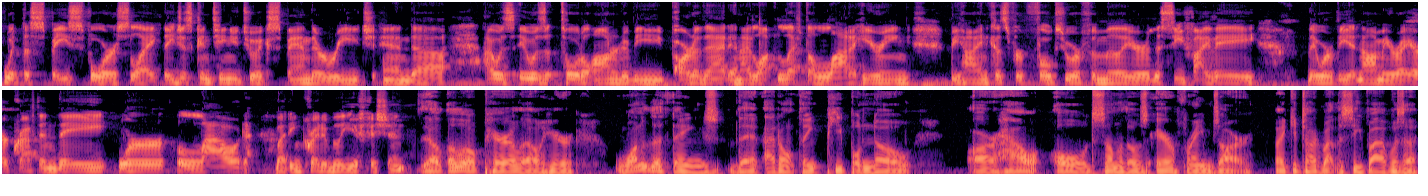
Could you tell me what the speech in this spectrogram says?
with the Space Force, like they just continue to expand their reach. And uh, I was it was a total honor to be part of that. And I lo- left a lot of hearing behind because for folks who are familiar, the C5A they were Vietnam era aircraft and they were loud but incredibly efficient. A, a little parallel here. One of the things that I don't think people know are how old some of those airframes are. Like you talked about, the C 5 was a,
